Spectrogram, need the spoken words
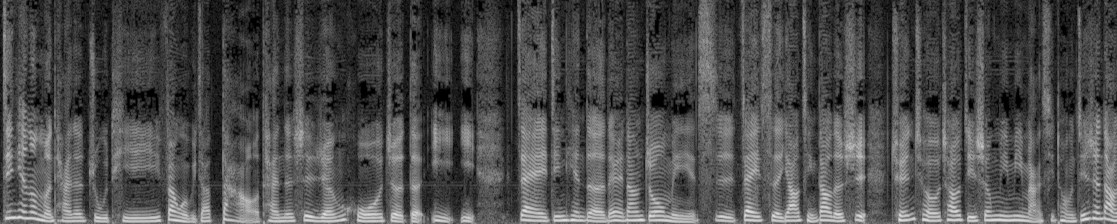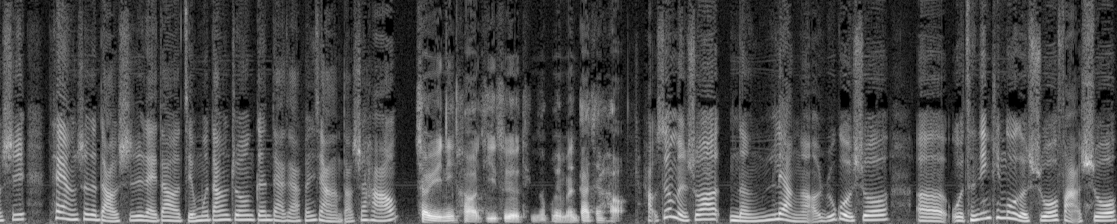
今天呢，我们谈的主题范围比较大哦，谈的是人活着的意义。在今天的单元当中，我们也是再一次邀请到的是全球超级生命密码系统精神导师太阳社的导师来到节目当中，跟大家分享。导师好，笑宇你好，及所有听众朋友们，大家好。好，所以我们说能量啊，如果说呃，我曾经听过个说法说。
